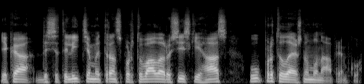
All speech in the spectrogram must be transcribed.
яка десятиліттями транспортувала російський газ у протилежному напрямку.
